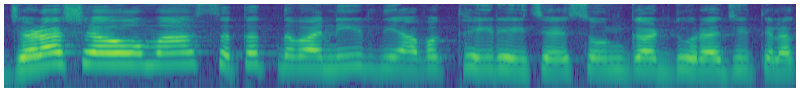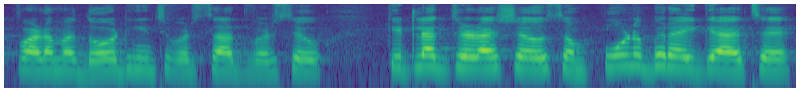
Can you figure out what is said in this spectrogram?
જળાશયોમાં સતત નવા નીરની આવક થઈ રહી છે. સોનગઢ, ધોરાજી, તિલકવાડામાં દોઢ ઇંચ વરસાદ વરસ્યો. કેટલાક જળાશયો સંપૂર્ણ ભરાઈ ગયા છે.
